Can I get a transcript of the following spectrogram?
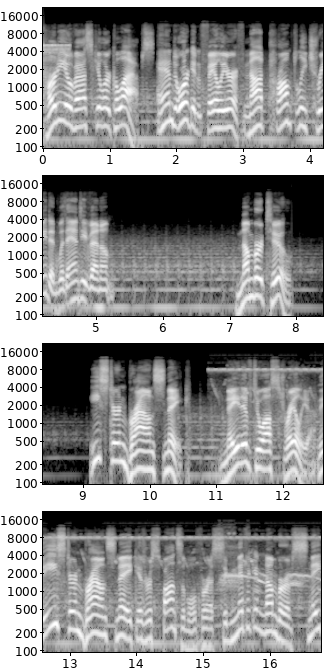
cardiovascular collapse, and organ failure if not promptly treated with antivenom. Number 2. Eastern Brown Snake. Native to Australia, the eastern brown snake is responsible for a significant number of snake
